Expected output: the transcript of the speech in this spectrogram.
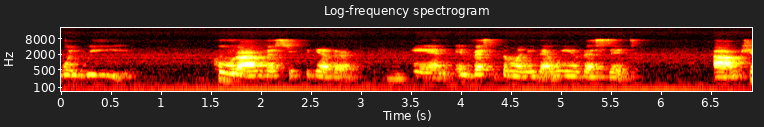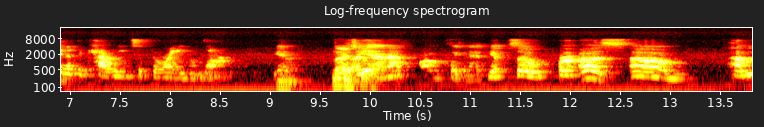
when we pooled our investors together mm-hmm. and invested the money that we invested, um, Kenneth and Kyrie took the reign on that. Yeah. Nice. Oh, yeah, and I, I'm taking that. Yep. So for us, um, how we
